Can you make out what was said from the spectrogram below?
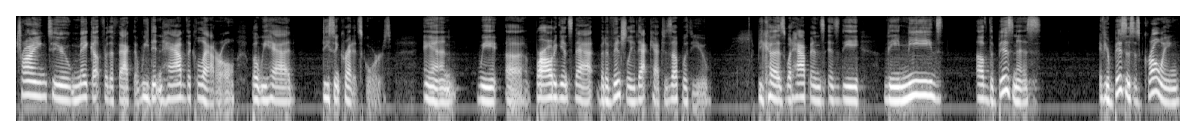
trying to make up for the fact that we didn't have the collateral, but we had decent credit scores. And we uh, borrowed against that, but eventually that catches up with you because what happens is the, the needs of the business, if your business is growing,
